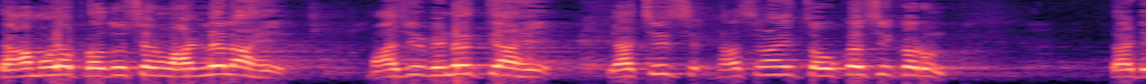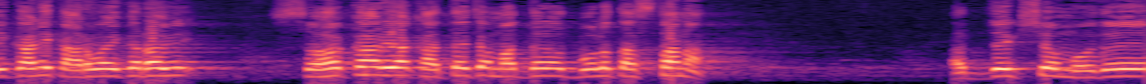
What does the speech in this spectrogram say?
त्यामुळे प्रदूषण वाढलेलं आहे. माझी विनंती आहे याची शासनाने चौकशी करून त्या ठिकाणी कारवाई करावी. सहकार या खात्याच्या माध्यमात बोलत असताना अध्यक्ष मोदे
